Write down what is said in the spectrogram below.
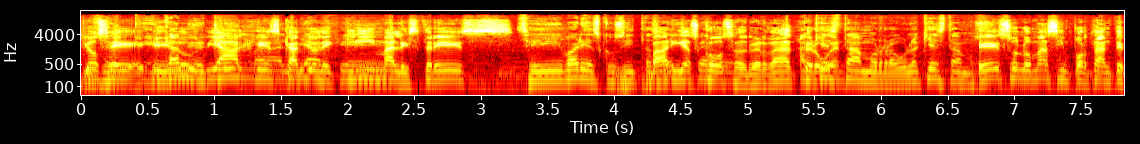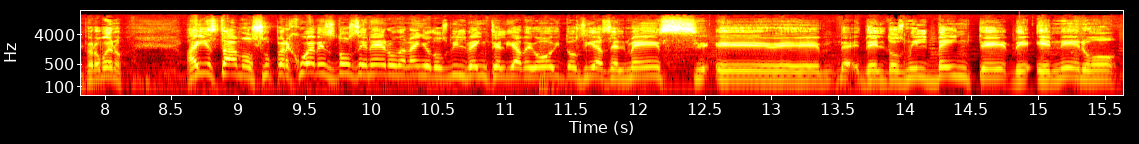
Yo pues, sé, el- el eh, cambio los clima, viajes, el cambio de clima, el estrés. Sí, varias cositas. Varias ahí, cosas, ¿verdad? Pero aquí bueno. estamos, Raúl, aquí estamos. Eso es lo más importante. Pero bueno, ahí estamos. Super jueves 2 de enero del año 2020, el día de hoy, dos días del mes eh, de- del 2020 de enero.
